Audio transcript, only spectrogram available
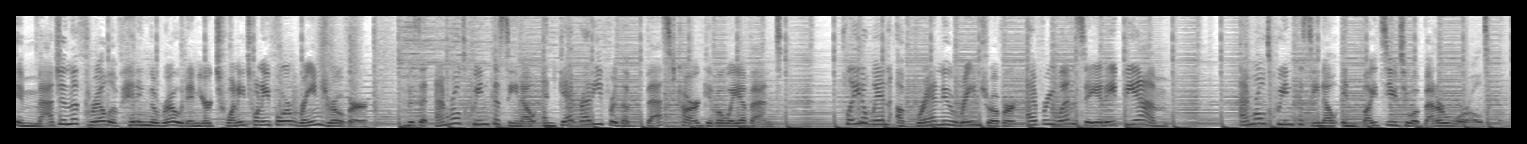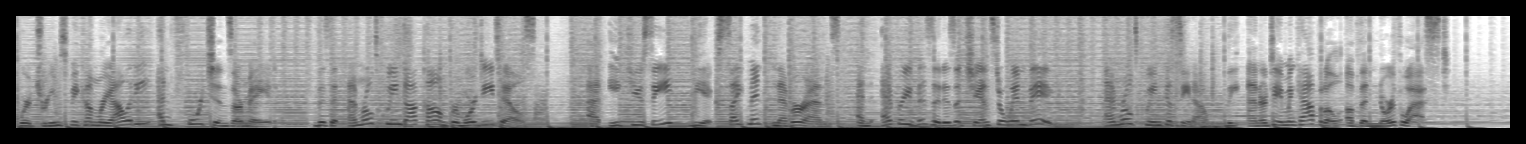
Imagine the thrill of hitting the road in your 2024 Range Rover. Visit Emerald Queen Casino and get ready for the best car giveaway event. Play to win a brand new Range Rover every Wednesday at 8 p.m. Emerald Queen Casino invites you to a better world where dreams become reality and fortunes are made. Visit emeraldqueen.com for more details. At EQC, the excitement never ends, and every visit is a chance to win big. Emerald Queen Casino, the entertainment capital of the Northwest.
